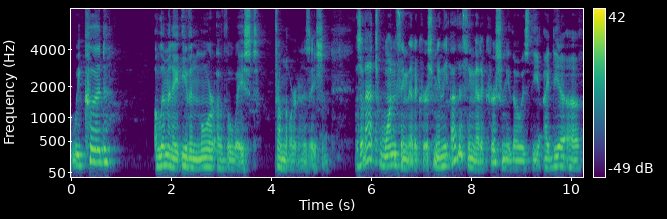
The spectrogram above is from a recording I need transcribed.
we could eliminate even more of the waste from the organization. So that's one thing that occurs for me. And the other thing that occurs for me, though, is the idea of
